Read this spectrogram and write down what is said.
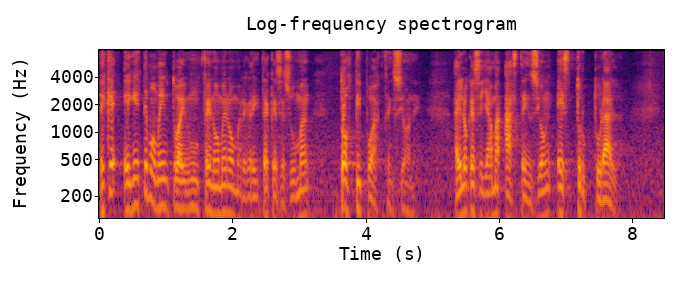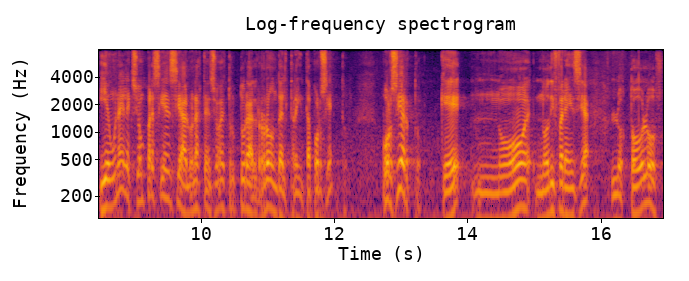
Es que en este momento hay un fenómeno, Margarita, que se suman dos tipos de abstenciones. Hay lo que se llama abstención estructural. Y en una elección presidencial, una abstención estructural ronda el 30%. Por cierto, que no, no diferencia todos los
